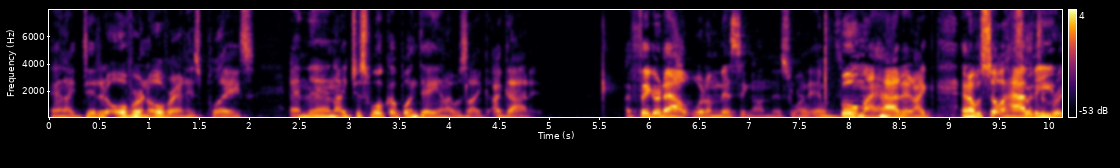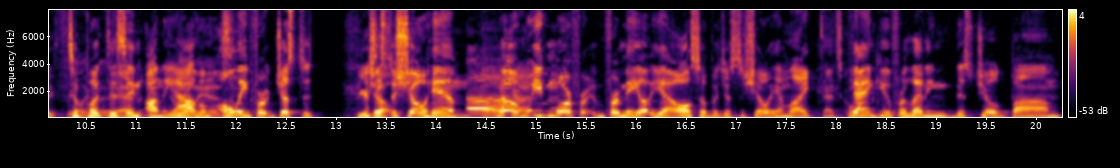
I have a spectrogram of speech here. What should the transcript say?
And I did it over and over at his place, and then I just woke up one day and I was like, "I got it." I figured out what I'm missing on this one, and boom, I had it. And I and I was so happy great to put this Yeah, in on the really album, is. only for just to yourself. just to show him. Oh, no, okay. even more for for me. oh, Yeah, also, but just to show him, like, That's cool. Thank you for letting this joke bomb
